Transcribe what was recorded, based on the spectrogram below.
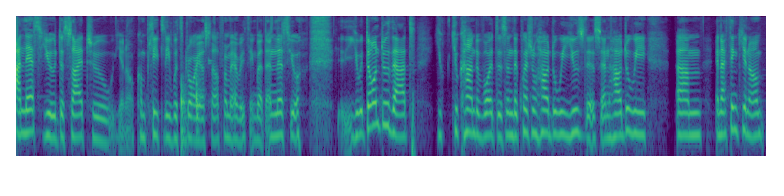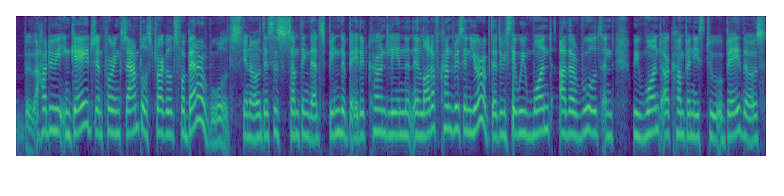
unless you decide to, you know, completely withdraw yourself from everything. But unless you you don't do that, you you can't avoid this. And the question: How do we use this, and how do we um, and I think, you know, how do we engage? And for example, struggles for better rules. You know, this is something that's being debated currently in, in, a lot of countries in Europe that we say we want other rules and we want our companies to obey those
